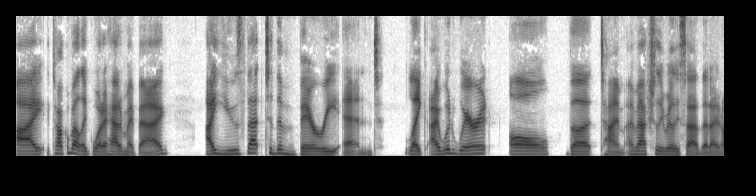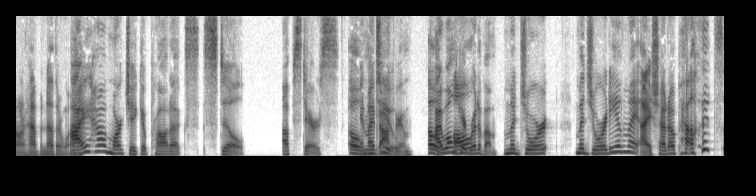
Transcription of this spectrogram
I talk about like what I had in my bag. I used that to the very end. Like I would wear it all the time. I'm actually really sad that I don't have another one. I have Marc Jacob products still upstairs oh in my too. bathroom. Oh, I won't get rid of them. major majority of my eyeshadow palettes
